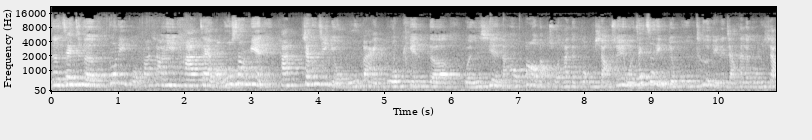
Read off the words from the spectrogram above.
那在这个茉莉果发酵液，它在网络上面，它将近有五百多篇的文献，然后报道说它的功效。所以我在这里我就不特别的讲它的功效。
